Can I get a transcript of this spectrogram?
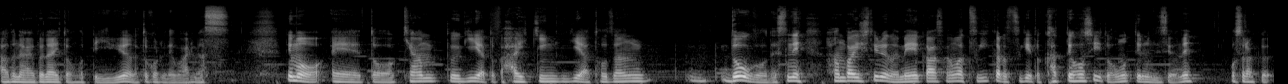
危ない危ないと思っているようなところでもあります。でも、えーと、キャンプギアとかハイキングギア登山道具をですね販売しているようなメーカーさんは次から次へと買ってほしいと思ってるんですよねおそらく。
